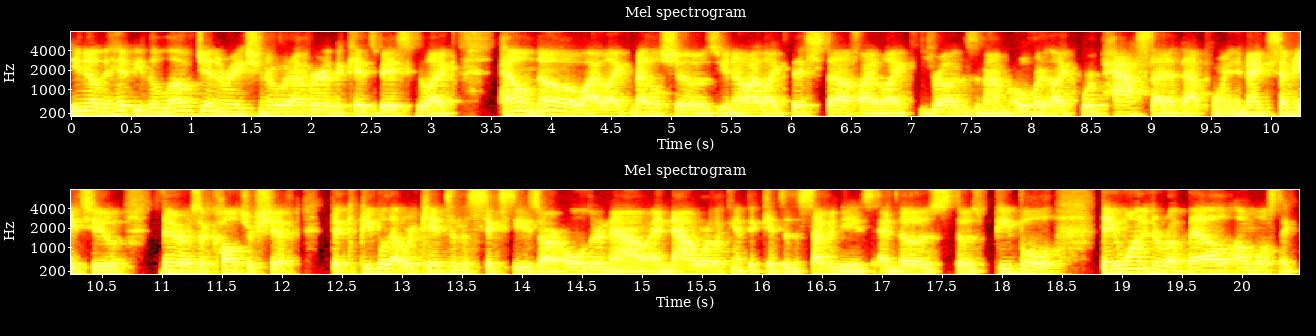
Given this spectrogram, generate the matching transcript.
you know, the hippie, the love generation or whatever?" And the kids basically like, "Hell no! I like metal shows. You know, I like this stuff. I like drugs, and I'm over. Like, we're past that at that point." In 1972, there was a culture shift. The people that were kids in the 60s are older now, and now we're looking at the kids of the 70s, and those those people they wanted to rebel almost like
